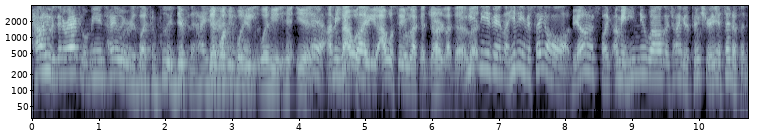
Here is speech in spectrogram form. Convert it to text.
how he was interacting with me and Taylor is like completely different than how he. Yeah, what he, with what he, what he, he- yeah. Yeah, I mean, 'Cause I he, would like- see, I would see him like a jerk, like a. He Like, didn't even like he didn't even say a whole lot. To be honest, like I mean, he knew when I was like trying to get a picture. He didn't say nothing,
